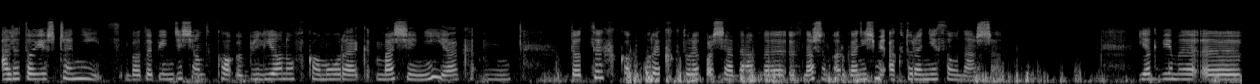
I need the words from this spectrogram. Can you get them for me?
ale to jeszcze nic, bo te 50 ko- bilionów komórek ma się nijak mm, do tych komórek, które posiadamy w naszym organizmie, a które nie są nasze. Jak wiemy, e,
